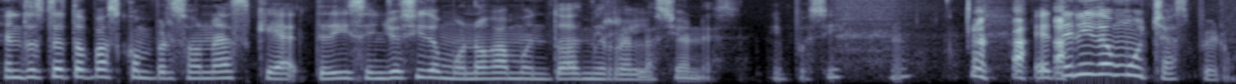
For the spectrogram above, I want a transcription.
Entonces te topas con personas que te dicen, yo he sido monógamo en todas mis relaciones. Y pues sí, he tenido muchas, pero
